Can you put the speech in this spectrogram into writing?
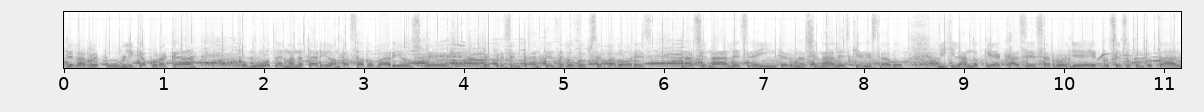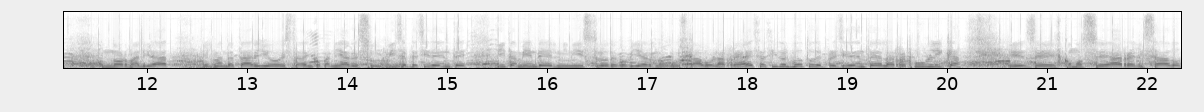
de la República. Por acá, como vota el mandatario, han pasado varios representantes de los observadores nacionales e internacionales que han estado vigilando que acá se desarrolle el proceso con total normalidad. El mandatario está en compañía de su vicepresidente y también del ministro de Gobierno, Gustavo Larrea. Ese ha sido el voto del presidente de la República, es eh, cómo se ha realizado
